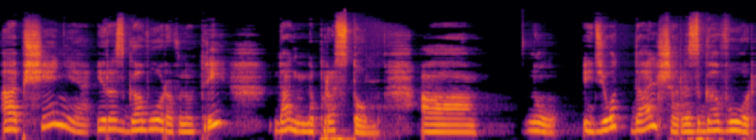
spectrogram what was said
общения и разговора внутри, да, на простом, а, ну, идет дальше разговор,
